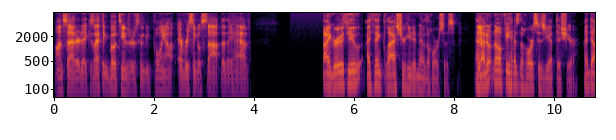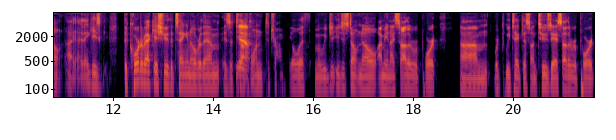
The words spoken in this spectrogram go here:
on Saturday because I think both teams are just going to be pulling out every single stop that they have. I agree with you. I think last year he didn't have the horses. And yeah. I don't know if he has the horses yet this year. I don't. I, I, think he's the quarterback issue that's hanging over them is a tough yeah. one to try and deal with. I mean, we you just don't know. I mean, I saw the report. Um, we taped this on Tuesday. I saw the report.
